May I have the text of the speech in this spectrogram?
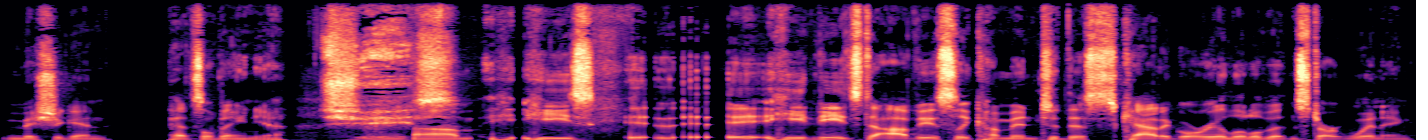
Michigan, Pennsylvania. Jeez. Um, he- he's he needs to obviously come into this category a little bit and start winning.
